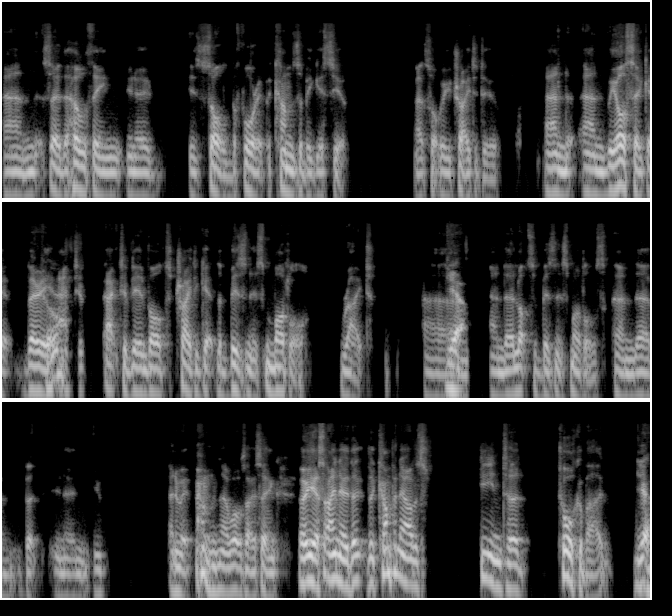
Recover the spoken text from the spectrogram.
and so the whole thing, you know, is solved before it becomes a big issue. That's what we try to do, and and we also get very Cool. active, actively involved to try to get the business model right. Um, Yeah. and there are lots of business models, and um, but you know, you anyway. now, what was I saying? Oh, yes, I know the the company I was keen to talk about. Yeah.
